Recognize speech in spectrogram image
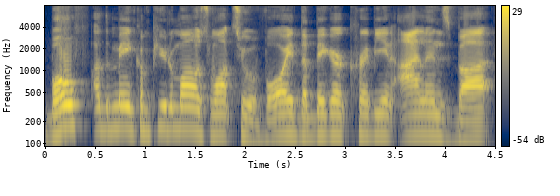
both of the main computer models want to avoid the bigger Caribbean islands, but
